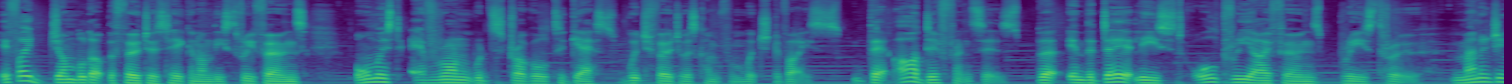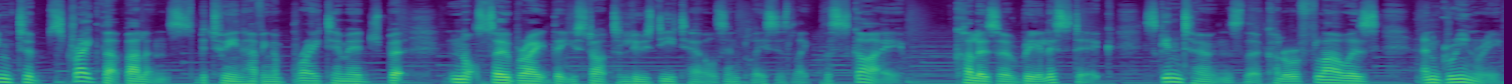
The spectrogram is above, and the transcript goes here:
if I jumbled up the photos taken on these three phones, almost everyone would struggle to guess which photo has come from which device. There are differences, but in the day at least, all three iPhones breeze through, managing to strike that balance between having a bright image but not so bright that you start to lose details in places like the sky. Colours are realistic, skin tones, the colour of flowers, and greenery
